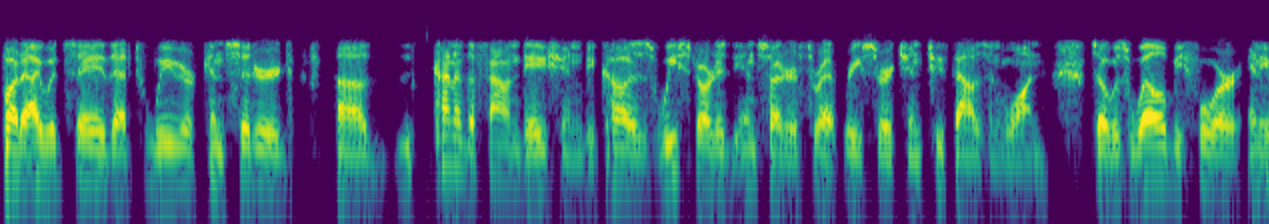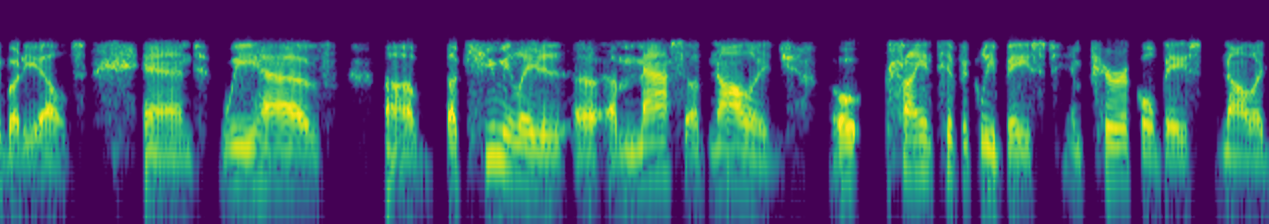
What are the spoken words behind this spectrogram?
but I would say that we are considered uh, kind of the foundation because we started insider threat research in 2001. So it was well before anybody else, and we have uh, accumulated a, a, mass of knowledge, scientifically based, empirical based knowledge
